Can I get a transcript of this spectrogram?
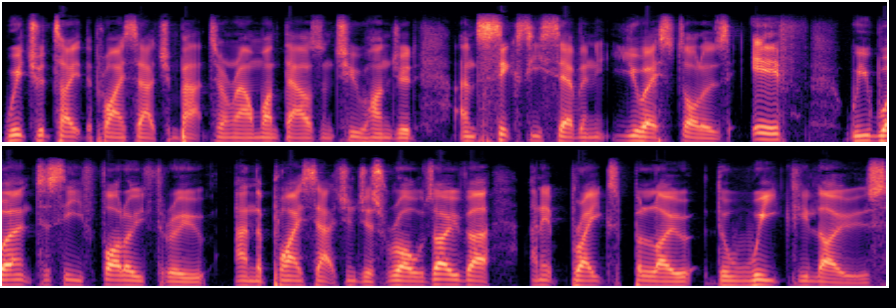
which would take the price action back to around 1,267 US dollars. If we weren't to see follow through and the price action just rolls over and it breaks below the weekly lows,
